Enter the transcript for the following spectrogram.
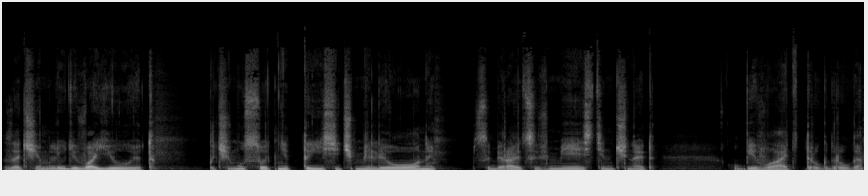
Зачем люди воюют? Почему сотни тысяч, миллионы собираются вместе начинают убивать друг друга?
